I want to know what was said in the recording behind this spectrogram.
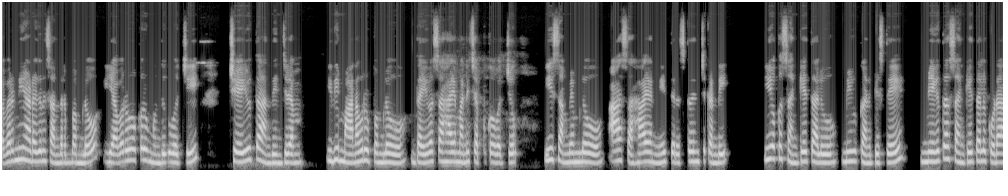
ఎవరిని అడగని సందర్భంలో ఎవరో ఒకరు ముందుకు వచ్చి చేయూత అందించడం. ఇది మానవ రూపంలో దైవ సహాయం అని చెప్పుకోవచ్చు. ఈ సమయంలో ఆ సహాయాన్ని తిరస్కరించకండి. ఈ యొక్క సంకేతాలు మీకు కనిపిస్తే మిగతా సంకేతాలు కూడా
